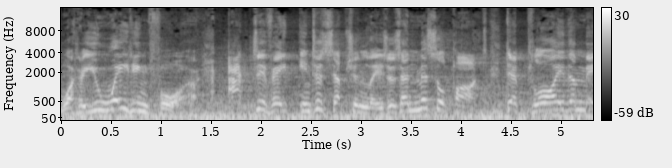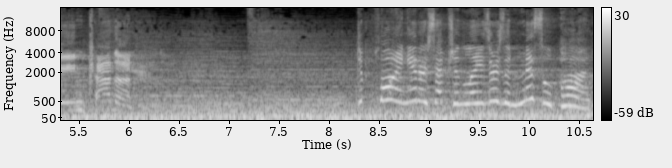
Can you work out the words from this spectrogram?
what are you waiting for? Activate interception lasers and missile pods. Deploy the main cannon. Deploying interception lasers and missile pods!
